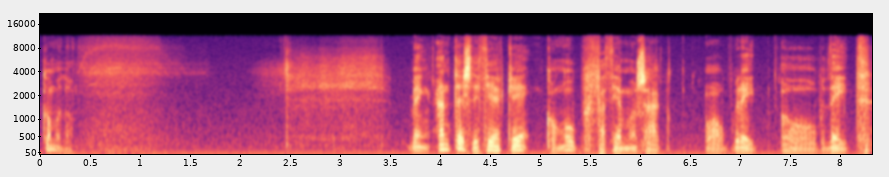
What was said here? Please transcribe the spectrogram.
cómodo. Ben, antes dicía que con UP facíamos a, o upgrade o update,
